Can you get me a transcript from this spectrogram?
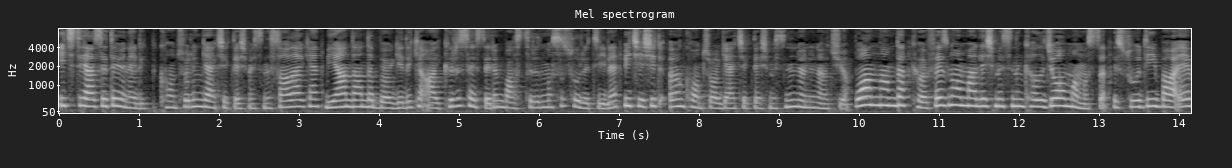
iç siyasete yönelik bir kontrolün gerçekleşmesini sağlarken bir yandan da bölgedeki aykırı seslerin bastırılması suretiyle bir çeşit ön kontrol gerçekleşmesinin önünü açıyor. Bu anlamda Körfez normalleşmesinin kalıcı olmaması ve Suudi Bae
